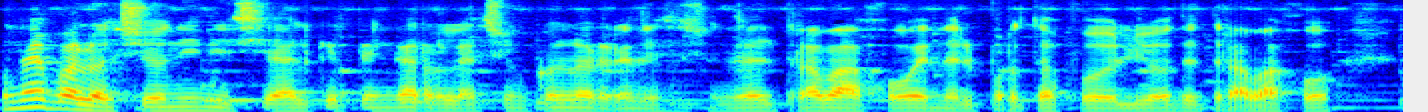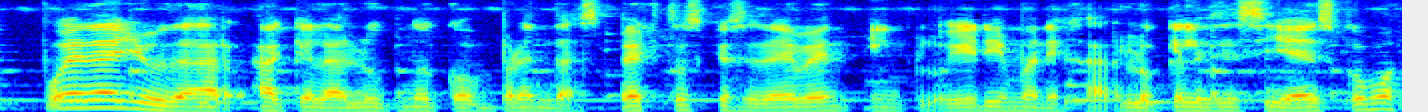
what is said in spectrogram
Una evaluación inicial que tenga relación con la organización del trabajo en el portafolio de trabajo puede ayudar a que el alumno comprenda aspectos que se deben incluir y manejar. Lo que les decía es como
